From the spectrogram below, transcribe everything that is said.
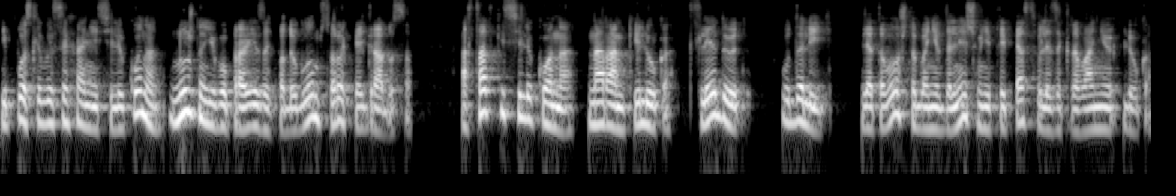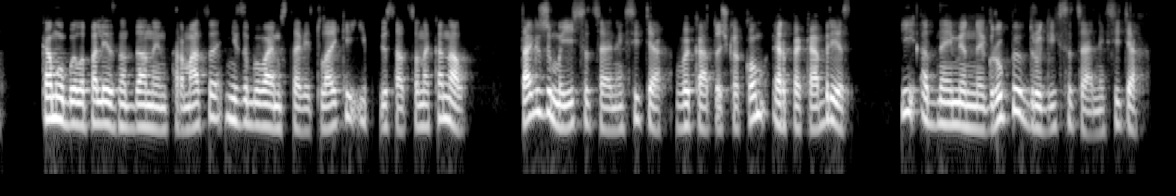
и после высыхания силикона нужно его прорезать под углом 45 градусов. Остатки силикона на рамке люка следует удалить, для того, чтобы они в дальнейшем не препятствовали закрыванию люка. Кому была полезна данная информация, не забываем ставить лайки и подписаться на канал. Также мы есть в социальных сетях vk.com rpkbrest и одноименной группы в других социальных сетях.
